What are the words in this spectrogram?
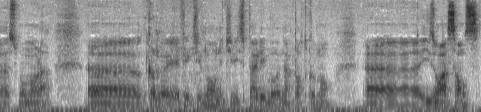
à ce moment-là. Euh, comme euh, effectivement on n'utilise pas les mots n'importe comment, euh, ils ont un sens.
